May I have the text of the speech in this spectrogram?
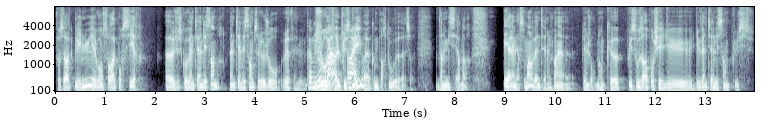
Il faut savoir que les nuits, elles vont se raccourcir euh, jusqu'au 21 décembre. 21 décembre, c'est le jour, enfin, le Comme jour où il fera le plus Ouais. nuit, voilà, comme partout euh, dans l'hémisphère nord. Et à l'inversement, le 21 juin, euh, plein jour. Donc, plus vous vous rapprochez du, du 21 décembre, plus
